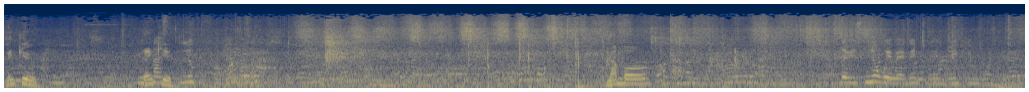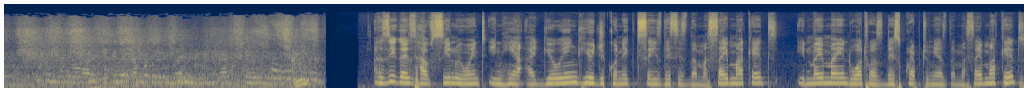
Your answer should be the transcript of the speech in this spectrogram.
Thank you. Thank you. Look for water. Jambo. There is no way we are going to be drinking water. As you guys have seen, we went in here arguing. Huge Connect says this is the Masai market. In my mind, what was described to me as the Masai market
